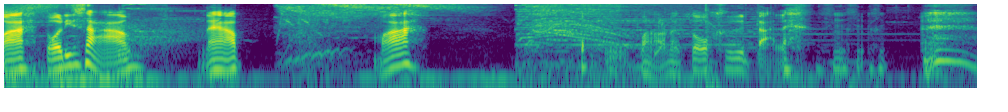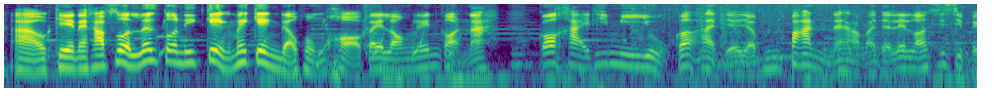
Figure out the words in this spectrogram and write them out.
มาตัวที่ 3 นะครับ มาโอ้โหเปล่านักโตขึ้นตายแล้วอ่าโอเคนะครับ ส่วนเรื่องตัวนี้เก่งไม่เก่งเดี๋ยวผมขอไปลองเล่นก่อนนะ ก็ใครที่มีอยู่ก็อาจจะอย่าเพิ่งปั้นนะครับ อาจจะเล่น140ไป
